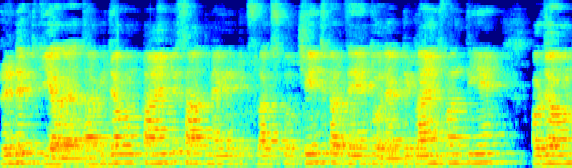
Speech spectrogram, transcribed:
प्रिडिक्ट किया गया था कि जब हम टाइम के साथ मैग्नेटिक फ्लक्स को चेंज करते हैं तो इलेक्ट्रिक लाइंस बनती हैं, और जब हम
